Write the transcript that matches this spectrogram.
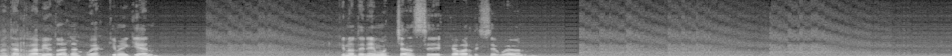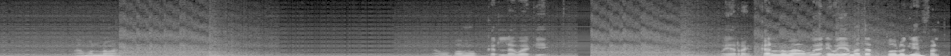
matar rápido todas las weas que me quedan. Porque no tenemos chance de escapar de ese weón. Vamos nomás. Vamos, vamos a buscar la wea que. Voy a arrancar nomás, weón, y voy a matar todo lo que me falta.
